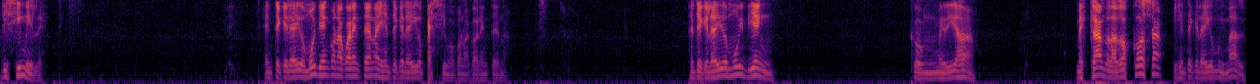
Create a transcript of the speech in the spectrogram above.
disímiles. Gente que le ha ido muy bien con la cuarentena y gente que le ha ido pésimo con la cuarentena. Gente que le ha ido muy bien con medidas mezclando las dos cosas y gente que le ha ido muy mal.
